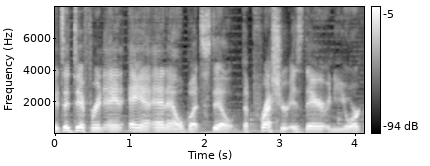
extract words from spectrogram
it's a different NL, but still, the pressure is there in New York.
